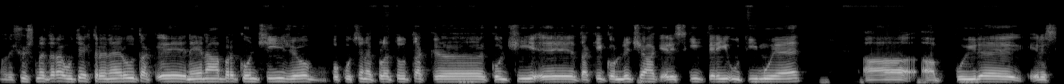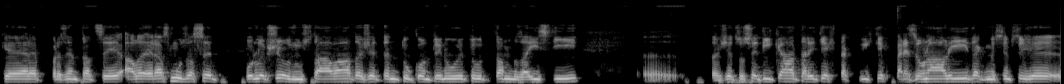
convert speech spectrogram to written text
No, když už jsme teda u těch trenérů, tak i Nejnábr končí, že jo, pokud se nepletu, tak uh, končí i taky Kondičák irský, který u týmu je a, a půjde k irské reprezentaci, ale Erasmus zase podle všeho zůstává, takže ten tu kontinuitu tam zajistí. Uh, takže co se týká tady těch takových těch personálí, tak myslím si, že uh,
